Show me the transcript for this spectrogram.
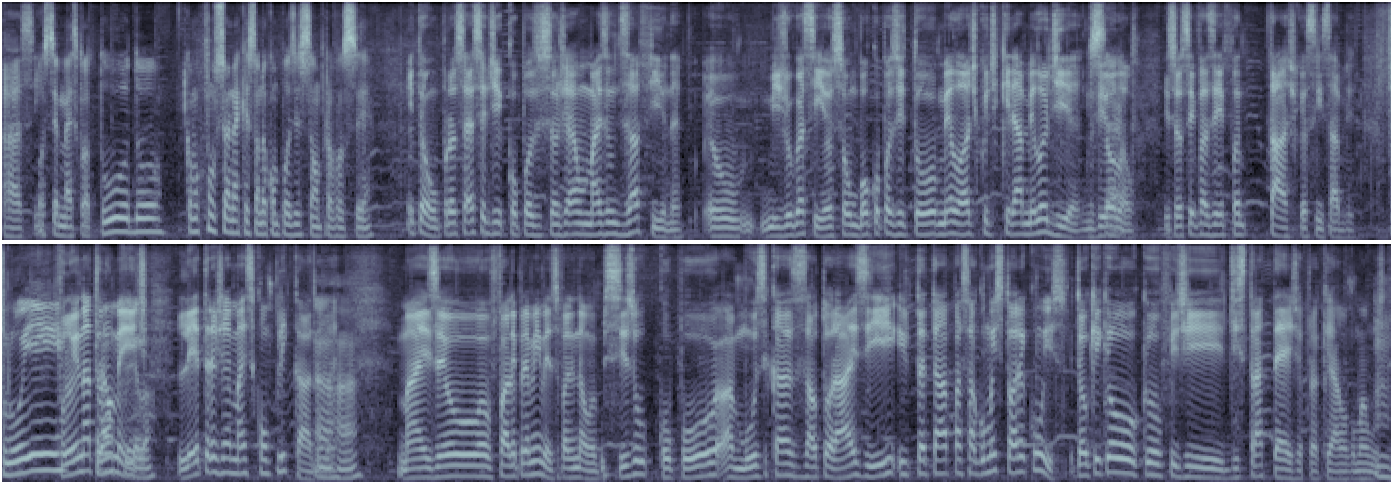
Ah, sim. Você mescla tudo? Como que funciona a questão da composição pra você? Então, o processo de composição já é mais um desafio, né? Eu me julgo assim, eu sou um bom compositor melódico de criar melodia no Certo. violão. Isso eu sei fazer fantástico, assim, sabe? Flui. Flui naturalmente. tranquilo. Letra já é mais complicado, né? Mas eu, falei pra mim mesmo, falei, não, eu preciso compor ah, músicas autorais e, e tentar passar alguma história com isso. Então o que, que, eu, que eu fiz de, de estratégia pra criar alguma música?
